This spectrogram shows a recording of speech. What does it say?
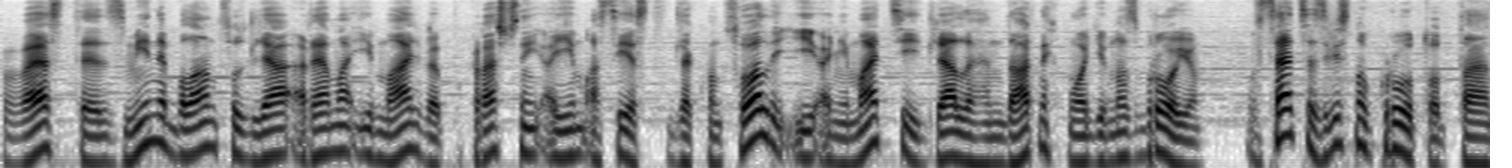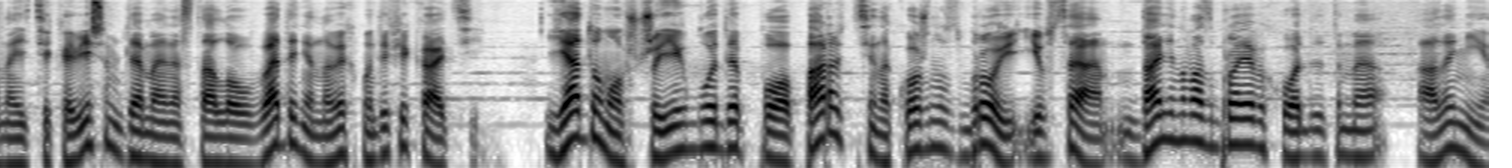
квести, зміни балансу для Рема і Мальви, покращений AIM Assist для консолей і анімації для легендарних модів на зброю. Все це, звісно, круто, та найцікавішим для мене стало введення нових модифікацій. Я думав, що їх буде по парочці на кожну зброю і все. Далі нова зброя виходитиме, але ні.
